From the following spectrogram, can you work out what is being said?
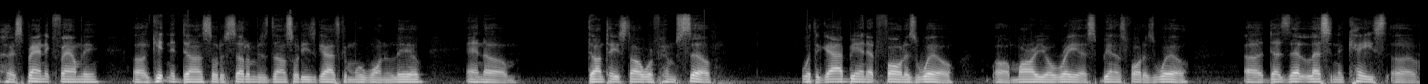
Hispanic family, uh, getting it done so the settlement is done so these guys can move on and live? and um, Daunte Stallworth himself, with the guy being at fault as well, uh, Mario Reyes being at fault as well, uh, does that lessen the case uh,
